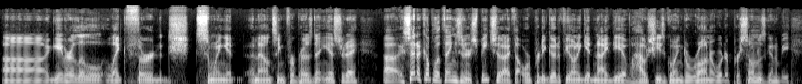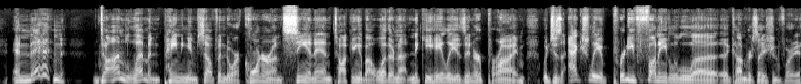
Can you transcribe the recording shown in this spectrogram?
uh, gave her a little like third sh- swing at announcing for president yesterday. Uh, said a couple of things in her speech that I thought were pretty good. If you want to get an idea of how she's going to run or what her persona is going to be, and then Don Lemon painting himself into a corner on CNN talking about whether or not Nikki Haley is in her prime, which is actually a pretty funny little uh, conversation for you.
